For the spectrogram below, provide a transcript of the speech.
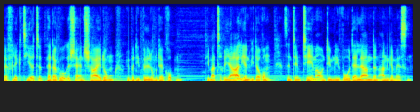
reflektierte pädagogische Entscheidungen über die Bildung der Gruppen. Die Materialien wiederum sind dem Thema und dem Niveau der Lernenden angemessen.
